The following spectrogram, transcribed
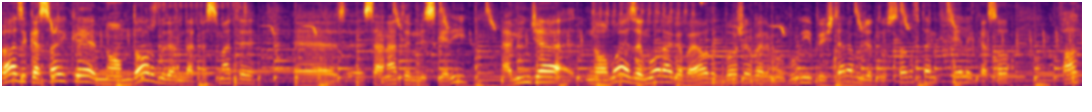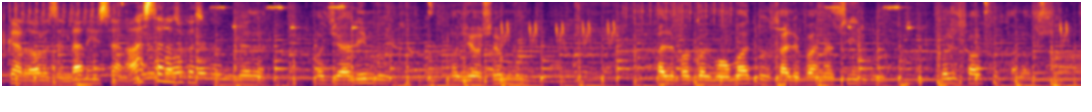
بعضی کسایی که نامدار بودن در قسمت صنعت مسگری همینجا نامه از ما را اگه به باشه برای ما بگی پیشتر هم اونجا دوستا گفتن که خیلی کسا فوت کرده حالا زنده نیستن. هستن از اون کس بله حاجی علیم بود حاجی هاشم بود خلیفه گل محمد بود خلیفه نصیر بود. کلش فوت خلاص.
